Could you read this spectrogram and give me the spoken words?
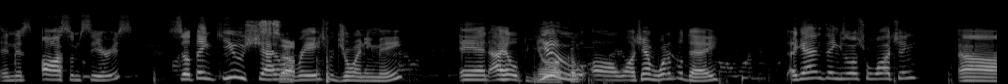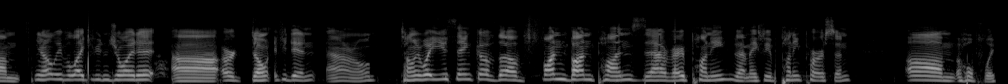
in this awesome series. So thank you, Shadow So- and Rage, for joining me, and I hope You're you welcome. all watching have a wonderful day. Again, thank you so much for watching. Um, you know, leave a like if you enjoyed it, uh, or don't if you didn't. I don't know. Tell me what you think of the fun bun puns that are very punny. That makes me a punny person. Um, hopefully.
